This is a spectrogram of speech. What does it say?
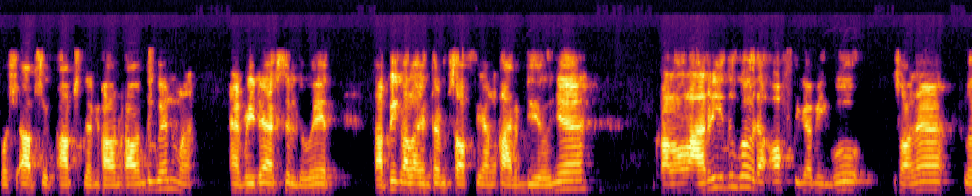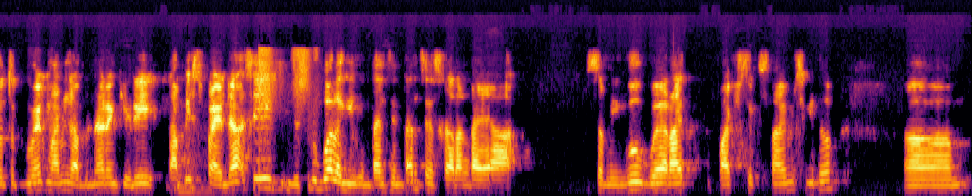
push up sit ups dan kawan-kawan tuh gue everyday I still do it. Tapi kalau in terms of yang kardionya kalau lari itu gue udah off tiga minggu. Soalnya lutut gue kemarin nggak benar yang kiri. Tapi hmm. sepeda sih justru gue lagi intens-intens ya sekarang. Kayak seminggu gue ride five six times gitu. Um,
